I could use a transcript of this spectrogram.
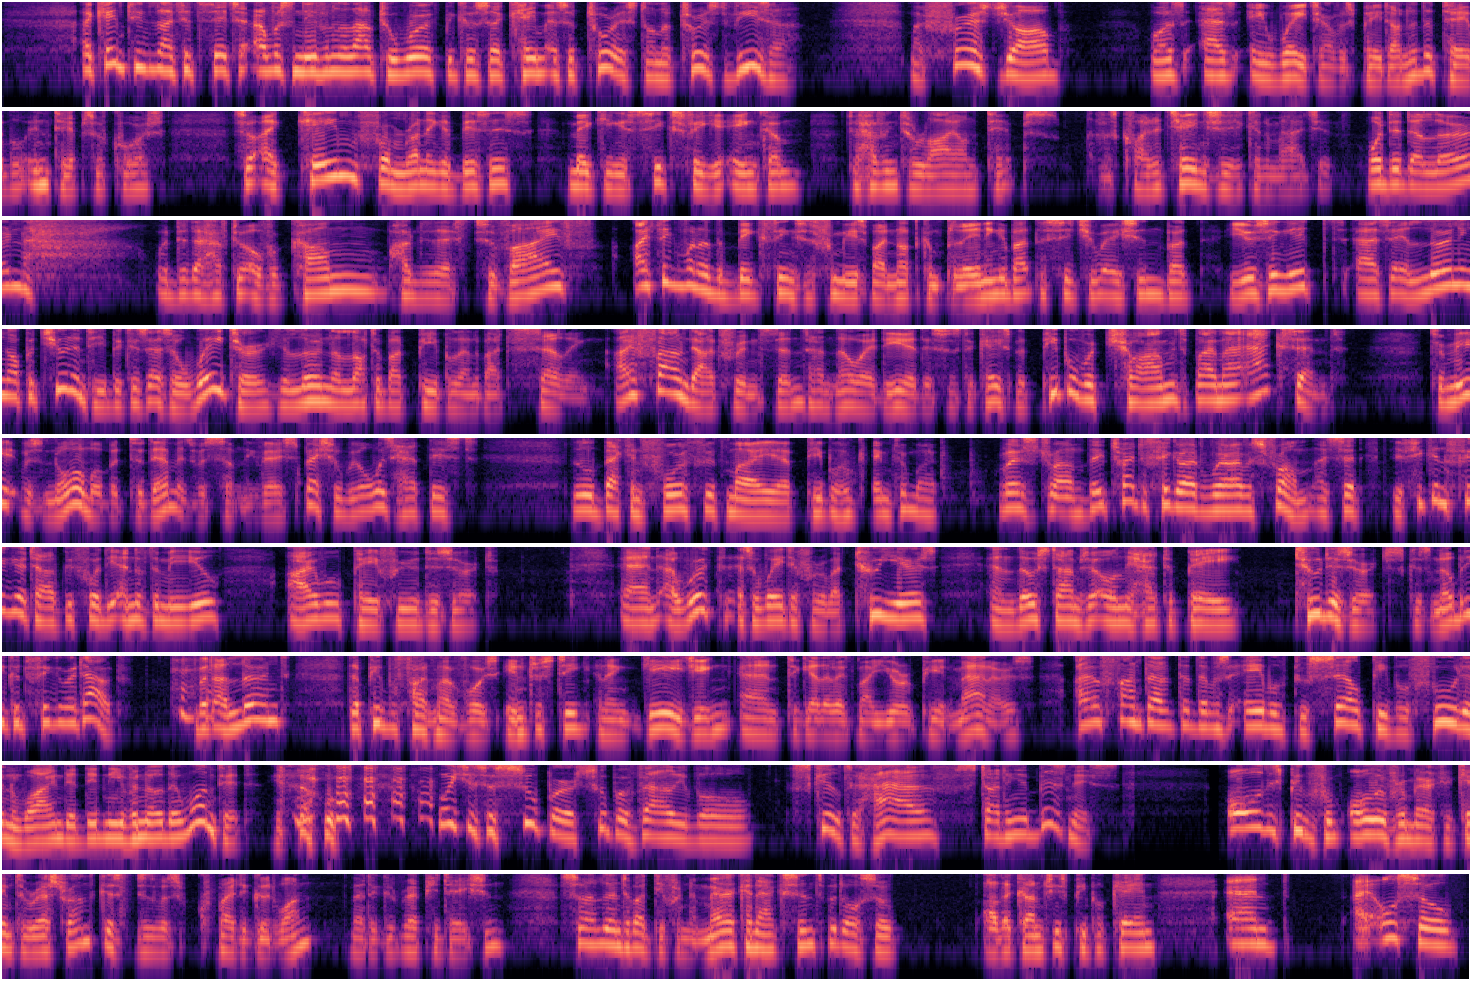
I came to the United States. I wasn't even allowed to work because I came as a tourist on a tourist visa. My first job was as a waiter. I was paid under the table in tips, of course. So I came from running a business, making a six figure income, to having to rely on tips. It was quite a change, as you can imagine. What did I learn? What did I have to overcome? How did I survive? I think one of the big things for me is by not complaining about the situation, but using it as a learning opportunity because as a waiter, you learn a lot about people and about selling. I found out, for instance, I had no idea this was the case, but people were charmed by my accent to me it was normal, but to them it was something very special. We always had this little back and forth with my uh, people who came to my restaurant. They tried to figure out where I was from. I said, if you can figure it out before the end of the meal, I will pay for your dessert. And I worked as a waiter for about two years, and those times I only had to pay two desserts because nobody could figure it out. But I learned that people found my voice interesting and engaging, and together with my European manners, I found out that I was able to sell people food and wine they didn't even know they wanted, you know, which is a super, super valuable skill to have starting a business. All these people from all over America came to the restaurant because it was quite a good one, had a good reputation. So I learned about different American accents, but also other countries people came. And I also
